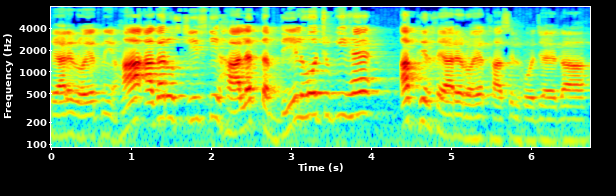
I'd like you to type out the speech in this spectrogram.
خیار رویت نہیں۔ ہاں اگر اس چیز کی حالت تبدیل ہو چکی ہے اب پھر خیار رویت حاصل ہو جائے گا۔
